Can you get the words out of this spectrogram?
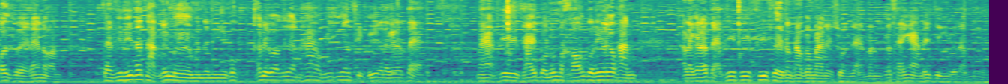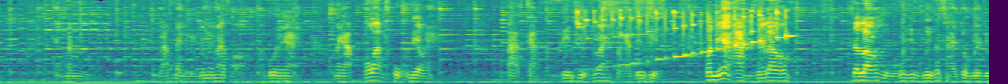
ก็เคยแน่นอน แต่ทีนี้ถ้าถักด้วยมือมันจะมีพวกเขาเรียกว่าเงื่อนห้าวิเงื่อนสิบวิอะไรก็แล้วแต่นะฮะที่ใช้ตัวนู้นมาคล้องตัวนี้แล้วก็พัน อะไรก็แล้วแต่ที่ที่ที่เคยทำทำกันมาในยส่วนใหญ่มันก็ใช้งานได้จริงอยู่ระดับหนึงแต่มันรับแรงดึงได้ไม่มากพอเอาพูดง่ายๆนะครับ เพราะว่าผูกคนเดียวไงปากกัดตีนถีบใช่ไหมปากกัดตีนถีบวันนี้อะเดี๋ยวเราจะลองโอ้โหคนที่ผมดึงเขาสายจมเลยดู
